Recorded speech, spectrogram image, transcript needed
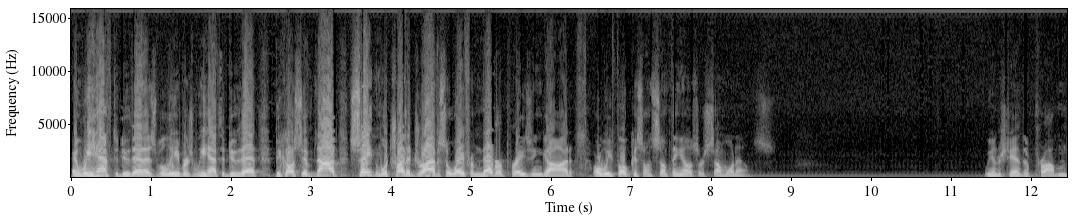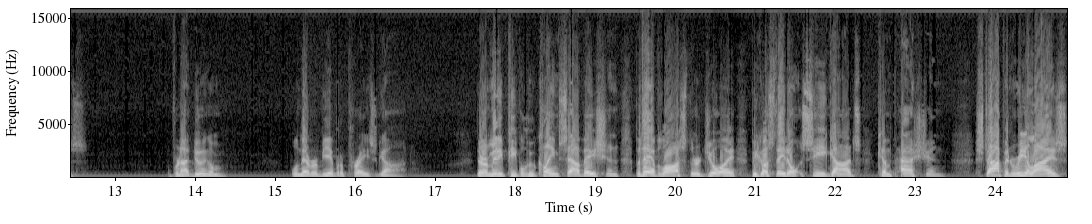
And we have to do that as believers. We have to do that because if not, Satan will try to drive us away from never praising God, or we focus on something else or someone else. We understand the problems. If we're not doing them, will never be able to praise God. There are many people who claim salvation, but they have lost their joy because they don't see God's compassion. Stop and realize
